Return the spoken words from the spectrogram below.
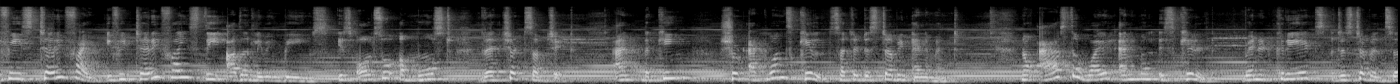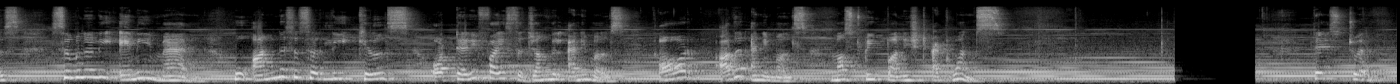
if he is terrified, if he terrifies the other living beings, is also a most wretched subject, and the king should at once kill such a disturbing element. Now, as the wild animal is killed when it creates disturbances, similarly, any man who unnecessarily kills or terrifies the jungle animals or other animals must be punished at once. Text 12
